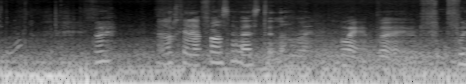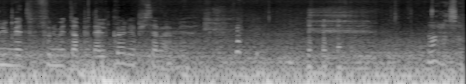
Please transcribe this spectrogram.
tu vois Ouais. Alors qu'à la fin, ça va, c'était normal. Ouais, ouais, faut, faut lui mettre, faut lui mettre un peu d'alcool et puis ça va mieux. Oh, là, c'est un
